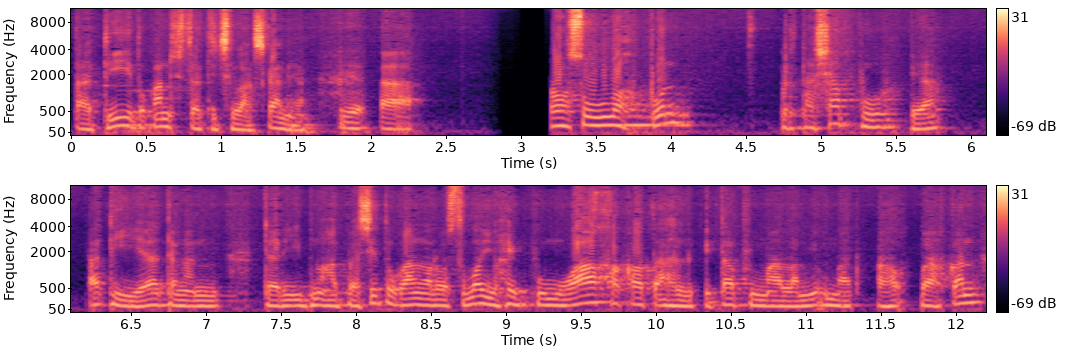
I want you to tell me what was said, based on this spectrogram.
tadi itu kan sudah dijelaskan ya. ya. Uh, Rasulullah pun bertasyabuh ya tadi ya dengan dari Ibnu Abbas itu kan Rasulullah yuhibbu muwafaqat ahli kitab malam umat bahkan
